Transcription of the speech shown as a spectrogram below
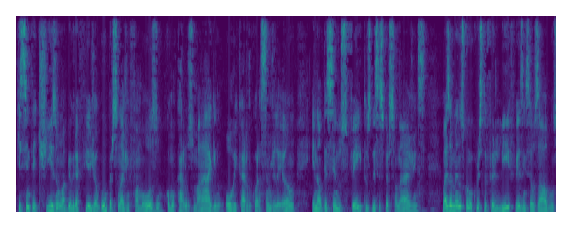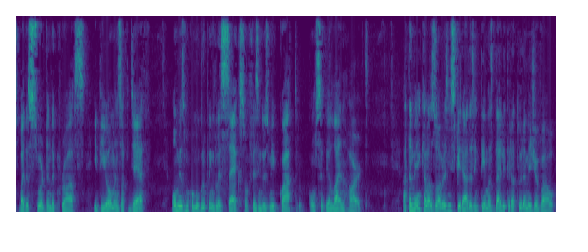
que sintetizam a biografia de algum personagem famoso, como Carlos Magno ou Ricardo Coração de Leão, enaltecendo os feitos desses personagens, mais ou menos como Christopher Lee fez em seus álbuns By the Sword and the Cross e The Omens of Death, ou mesmo como o grupo inglês Saxon fez em 2004 com o CD Lionheart. Há também aquelas obras inspiradas em temas da literatura medieval.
